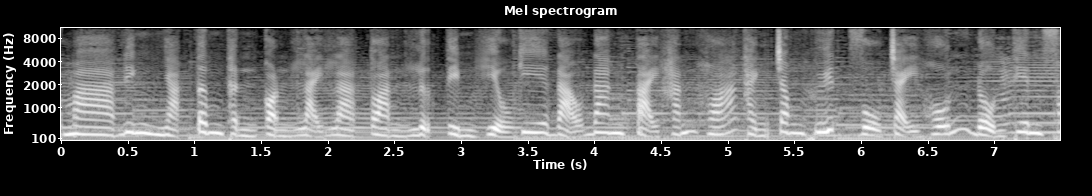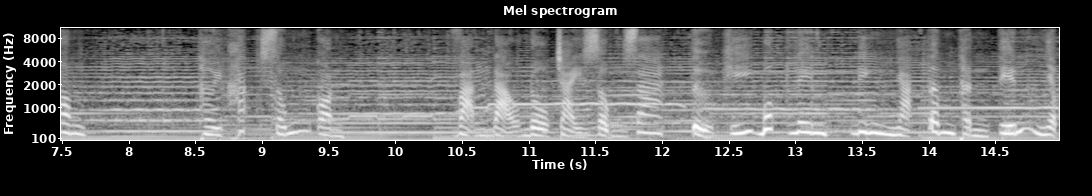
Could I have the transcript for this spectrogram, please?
Mà Đinh Nhạc tâm thần còn lại là toàn lực tìm hiểu kia đảo đang tại hắn hóa thành trong huyết vụ chạy hốn độn thiên phong. Thời khắc sống còn Vạn đảo đồ chảy rộng ra, Tử khí bốc lên, Đinh Nhạc tâm thần tiến nhập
